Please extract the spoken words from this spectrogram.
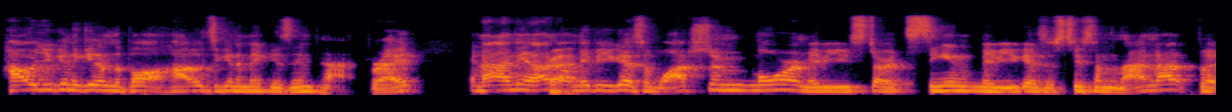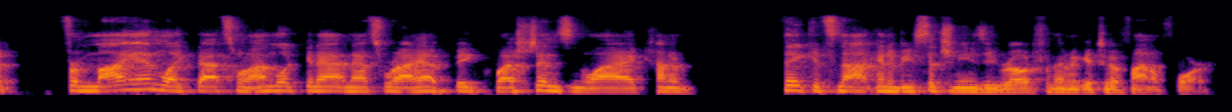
How are you going to get him the ball? How is he going to make his impact? Right. And I mean, I don't right. know. Maybe you guys have watched him more, and maybe you start seeing. Maybe you guys have seen something that I'm not. But from my end, like that's what I'm looking at, and that's where I have big questions and why I kind of think it's not going to be such an easy road for them to get to a Final Four.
